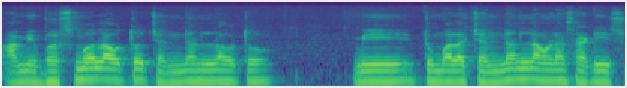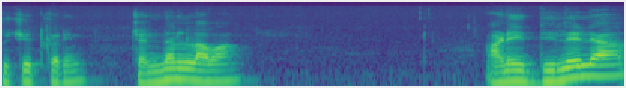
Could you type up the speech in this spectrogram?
आम्ही भस्म लावतो चंदन लावतो. मी तुम्हाला चंदन लावण्यासाठी सूचित करीन चंदन लावा. आणि दिलेल्या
